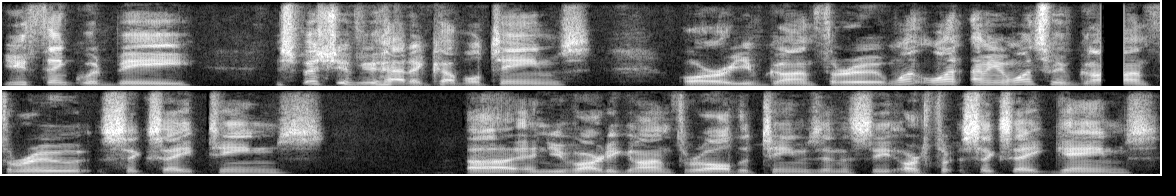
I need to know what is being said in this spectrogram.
you think would be, especially if you had a couple teams, or you've gone through one. one I mean, once we've gone through six eight teams, uh, and you've already gone through all the teams in the season, or th- six eight games,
